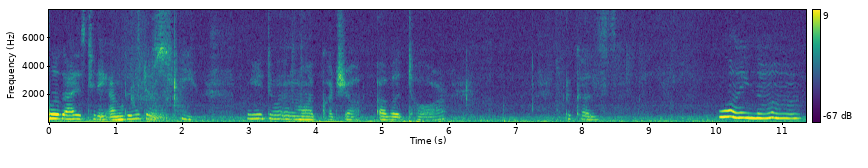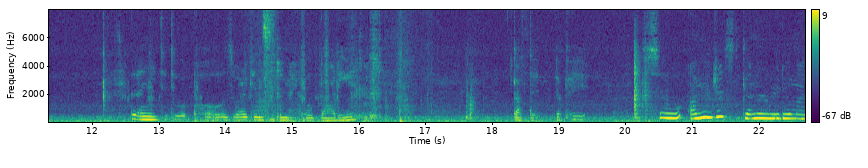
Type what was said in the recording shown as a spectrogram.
Hello guys, today I'm gonna just be redoing my Gacha avatar because why not? But I need to do a pose where I can see my whole body. Got it, okay. So I'm just gonna redo my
